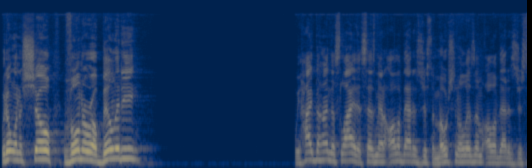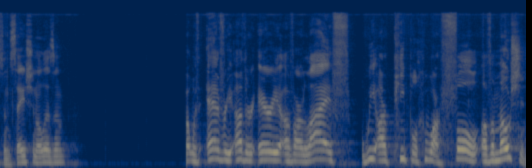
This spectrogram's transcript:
We don't want to show vulnerability. We hide behind this lie that says, man, all of that is just emotionalism, all of that is just sensationalism. But with every other area of our life, we are people who are full of emotion.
